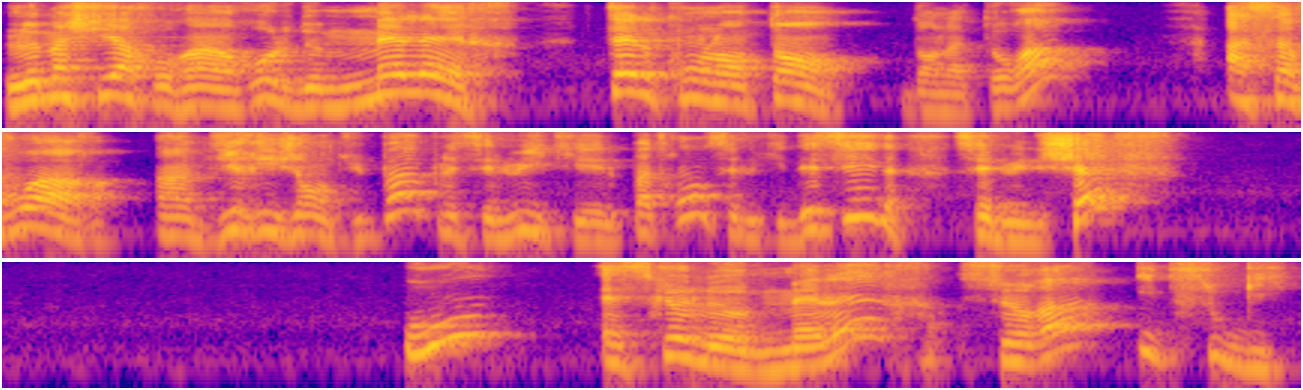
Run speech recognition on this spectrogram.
le Mashiach aura un rôle de Melech tel qu'on l'entend dans la Torah, à savoir un dirigeant du peuple, et c'est lui qui est le patron, c'est lui qui décide, c'est lui le chef, ou est-ce que le Melech sera Itsugi,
